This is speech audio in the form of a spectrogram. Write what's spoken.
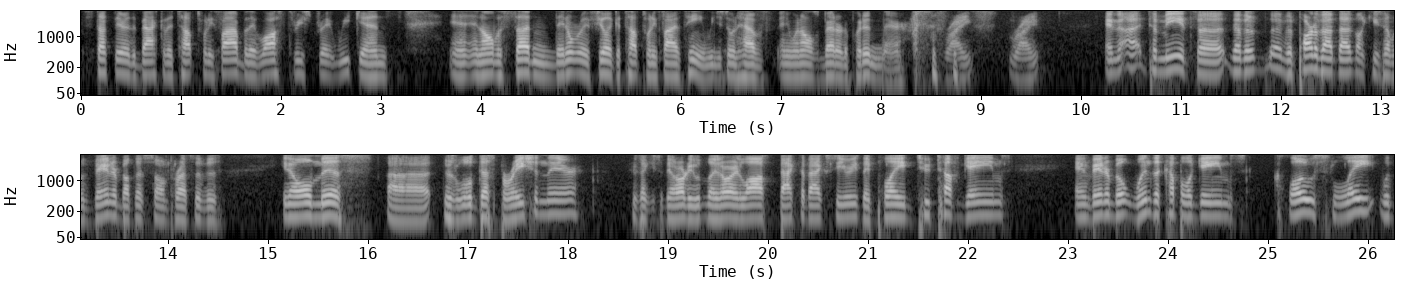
stuck there at the back of the top 25, but they've lost three straight weekends and, and all of a sudden they don't really feel like a top 25 team. We just don't have anyone else better to put in there. right, right. And uh, to me, it's uh, the, other, the part about that, like you said, with Vanderbilt that's so impressive is, you know, Ole Miss. Uh, there's a little desperation there because, like you said, they already they already lost back-to-back series. They played two tough games, and Vanderbilt wins a couple of games close late with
